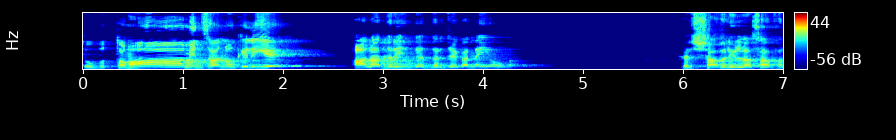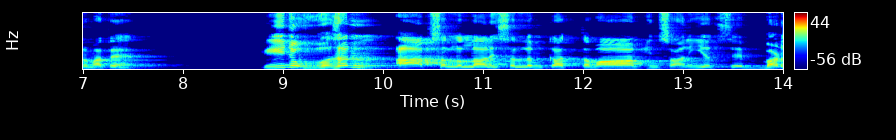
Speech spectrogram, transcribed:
تو وہ تمام انسانوں کے لیے اعلیٰ ترین کے درجے کا نہیں ہوگا۔ پھر شاہ ولی اللہ صاحب فرماتے ہیں یہ جو وزن آپ صلی اللہ علیہ وسلم کا تمام انسانیت سے بڑھ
